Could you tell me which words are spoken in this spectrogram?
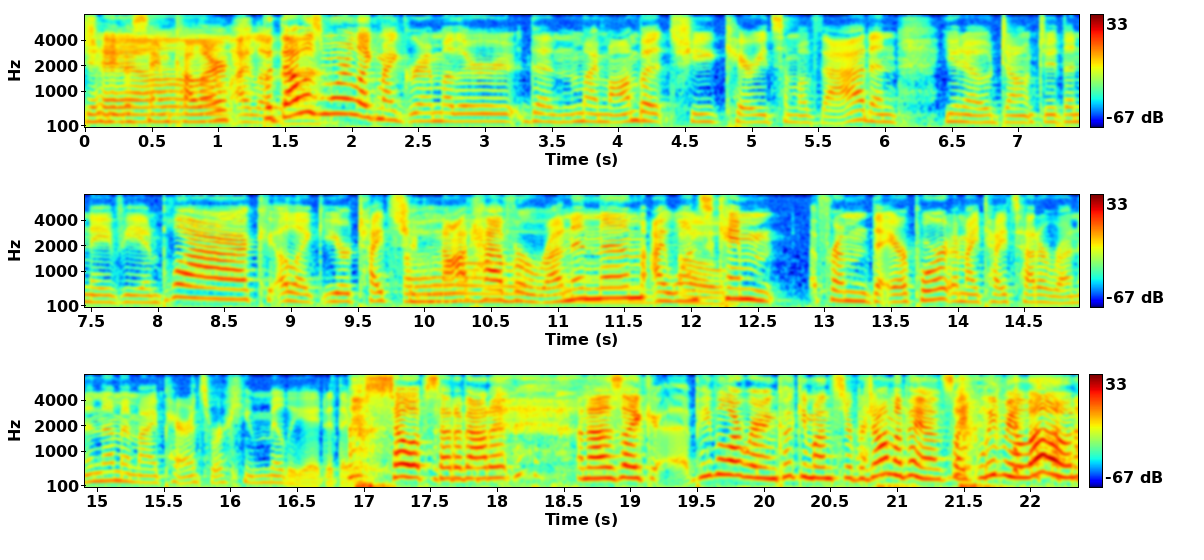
They should be the same color. I love but that, was more like my grandmother than my mom, but she carried some of that. And, you know, don't do the navy and black. Uh, Like, your tights should not have a run in them. I once Oh. came from the airport and my tights had a run in them and my parents were humiliated. They were so upset about it. And I was like, people are wearing Cookie Monster pajama pants. Like, leave me alone.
